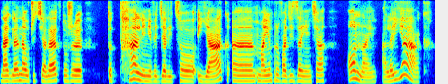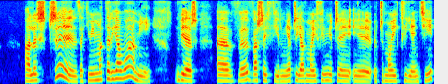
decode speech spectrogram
nagle nauczyciele, którzy totalnie nie wiedzieli co i jak, e, mają prowadzić zajęcia online, ale jak? Ale z czym? Z jakimi materiałami? Wiesz, w waszej firmie, czy ja w mojej firmie, czy, e, czy moi klienci,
